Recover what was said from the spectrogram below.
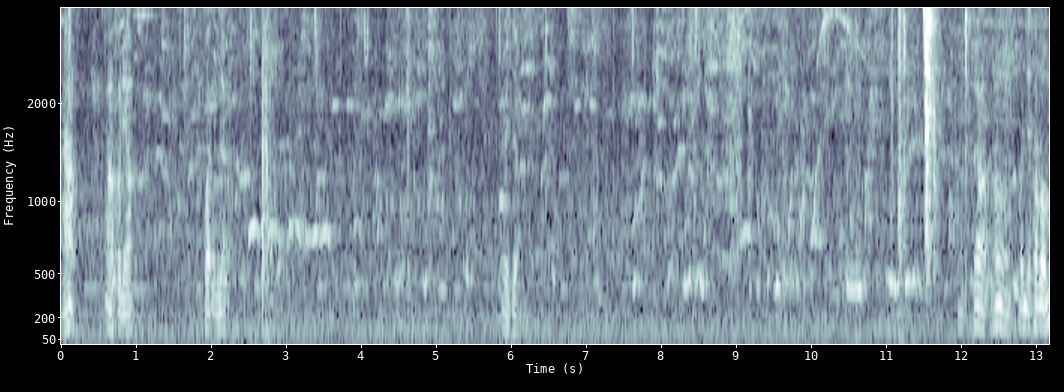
เอาเอาคนเดียวพอดแล้วเอ้ยเจ้า ก็ห้องคนเดียวครับผม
